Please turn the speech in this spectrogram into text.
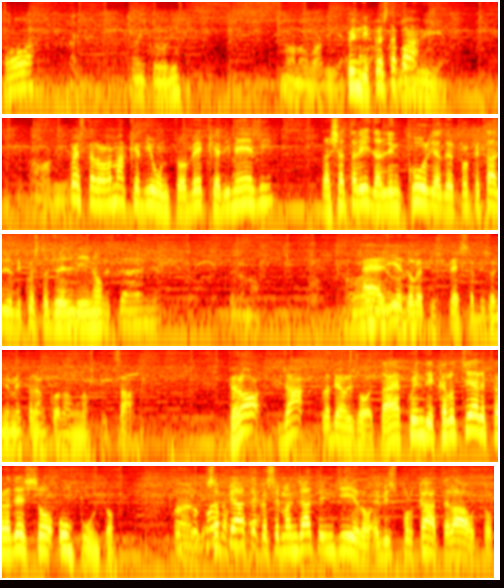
Prova. Quello lì. No, no, va via. Quindi questa qua- via. Questa era una macchia di unto vecchia di mesi, lasciata lì dall'incuria del proprietario di questo gioiellino. No. Eh, lì è dove è più spessa, bisogna mettere ancora una spruzzata. Però già l'abbiamo risolta, eh? quindi carrozziere per adesso un punto. Sappiate che se mangiate in giro e vi sporcate l'auto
